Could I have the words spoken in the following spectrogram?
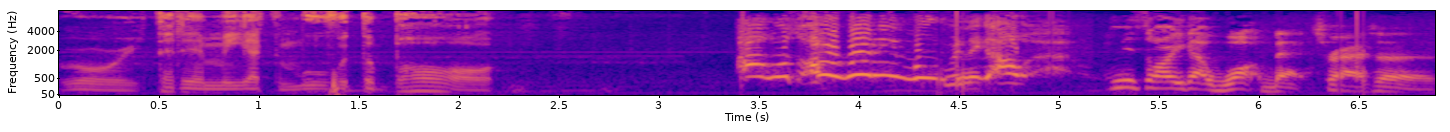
Rory, that didn't mean you had to move with the ball. I was already moving, nigga. I, I mean, sorry, you got walk back, trash ass.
